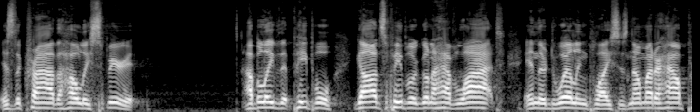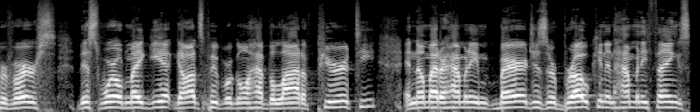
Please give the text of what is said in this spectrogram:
is the cry of the Holy Spirit. I believe that people, God's people, are going to have light in their dwelling places. No matter how perverse this world may get, God's people are going to have the light of purity. And no matter how many marriages are broken and how many things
